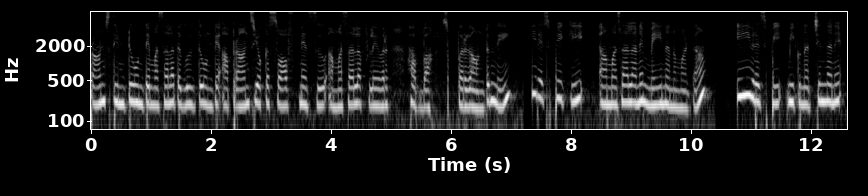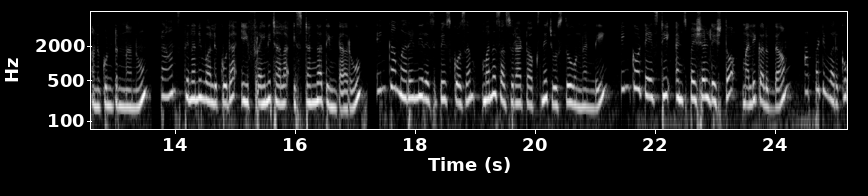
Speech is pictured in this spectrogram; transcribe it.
ప్రాన్స్ తింటూ ఉంటే మసాలా తగులుతూ ఉంటే ఆ ప్రాన్స్ యొక్క సాఫ్ట్నెస్ ఆ మసాలా ఫ్లేవర్ హబ్బా సూపర్గా ఉంటుంది. ఈ రెసిపీకి ఆ మసాలానే మెయిన్ అనమాట ఈ రెసిపీ మీకు నచ్చిందనే అనుకుంటున్నాను. ప్రాన్స్ తినని వాళ్ళు కూడా ఈ ఫ్రైని చాలా ఇష్టంగా తింటారు. ఇంకా మరిన్ని రెసిపీస్ కోసం మన ససురా టాక్స్ని చూస్తూ ఉండండి. ఇంకో టేస్టీ అండ్ స్పెషల్ డిష్తో మళ్ళీ కలుద్దాం. అప్పటి వరకు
